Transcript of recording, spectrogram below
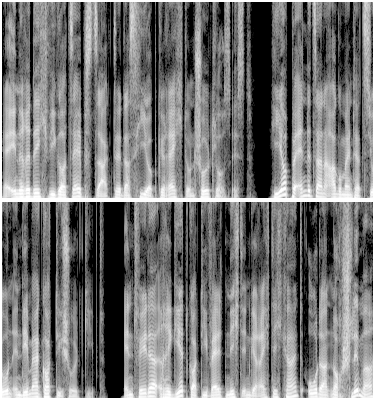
Erinnere dich, wie Gott selbst sagte, dass Hiob gerecht und schuldlos ist. Hiob beendet seine Argumentation, indem er Gott die Schuld gibt. Entweder regiert Gott die Welt nicht in Gerechtigkeit oder noch schlimmer,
